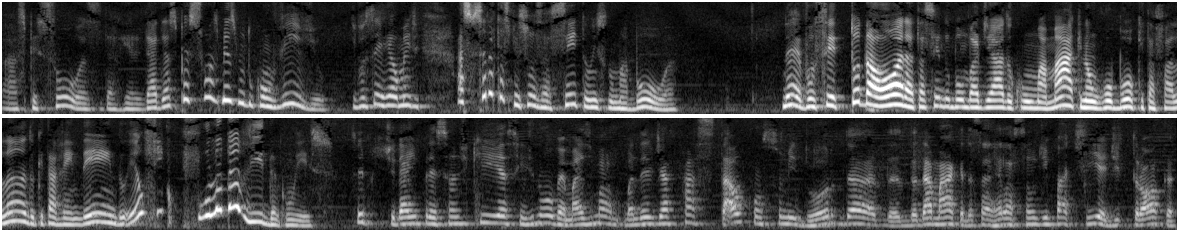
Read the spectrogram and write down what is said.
as pessoas da realidade, as pessoas mesmo do convívio, de você realmente. Ah, será que as pessoas aceitam isso numa boa? Né? Você toda hora está sendo bombardeado com uma máquina, um robô que está falando, que está vendendo. Eu fico fula da vida com isso. Sempre te dá a impressão de que, assim, de novo, é mais uma maneira de afastar o consumidor da, da, da marca, dessa relação de empatia, de troca.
